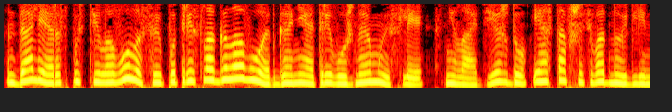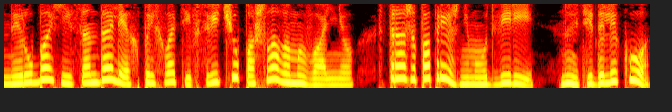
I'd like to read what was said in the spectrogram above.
Далее распустила волосы и потрясла головой, отгоняя тревожные мысли, сняла одежду и, оставшись в одной длинной рубахе и сандалиях, прихватив свечу, пошла в омывальню. Стража по-прежнему у двери, но идти далеко,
